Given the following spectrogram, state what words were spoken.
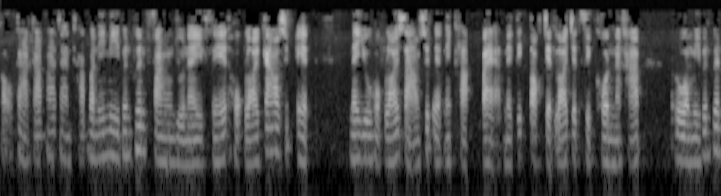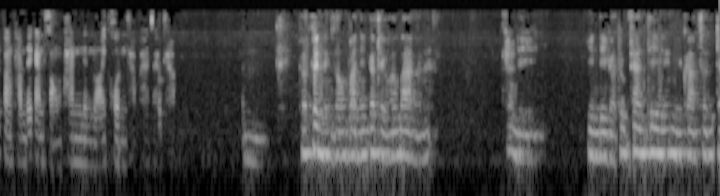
ขอโอกาสครับอาจารย์ครับ วันนี้มีเพื่อนๆฟังอยู่ใน Face หกร้อยเก้าสิบเอ็ดใน You หกร้อยสามสิบเอ็ดในคลับแปดใน TikTok เจ็ดร้อยเจ็ดสิบคนนะครับ รวมมีเพื่อนๆฟังธรรมด้วยกันสองพันหนึ่งร้อยคนครับ อาจารย์ครับอืม ก็ขึ้นถึงสองพันนี้ก็ถือว่ามากแล้วนะก็ดียินดีกับทุกท่านที่มีความสนใจ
